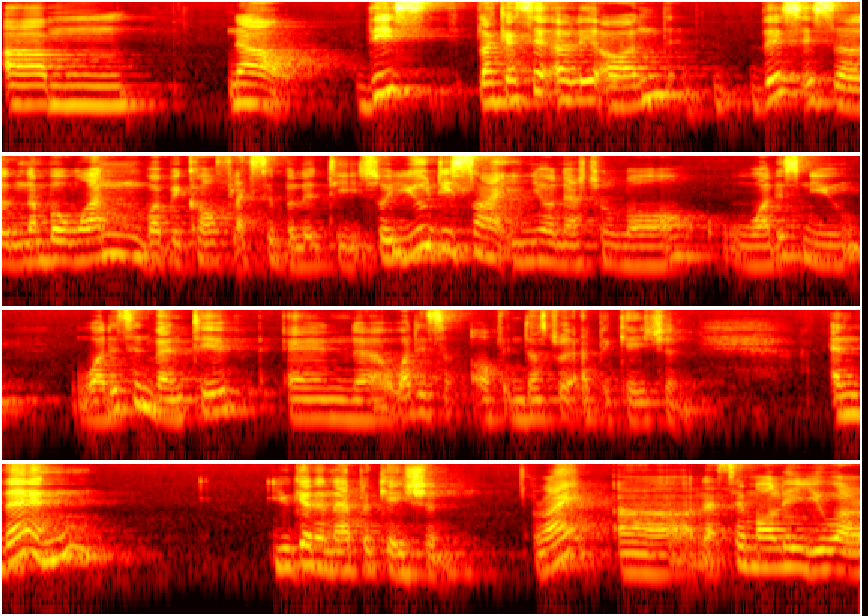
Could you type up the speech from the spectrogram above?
Um, now, this, like I said earlier on, this is a number one, what we call flexibility. So you decide in your national law what is new, what is inventive, and uh, what is of industrial application. And then you get an application. right? Uh, let's say, Molly, you are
